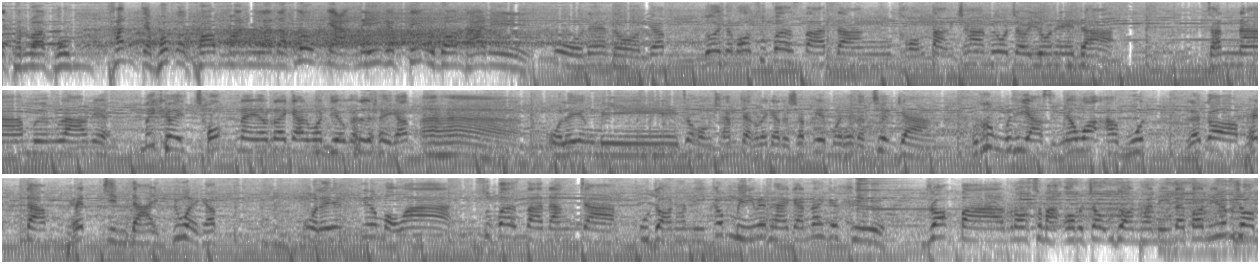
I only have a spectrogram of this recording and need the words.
7 ธันวาคม ท่านจะพบกับความมันระดับโลกอย่างนี้ครับที่อุดรธานี โอ้แน่นอนครับ โดยเฉพาะซูเปอร์สตาร์ดังของต่างชาติไม่ว่าจะโยเนดา จันนาเมืองลาวเนี่ยไม่เคยชกในรายการวันเดียวกันเลยครับอ่าฮะโอ้แล้วยังมีเจ้าของแชมป์จากรายการเดอะแชมเปี้ยนมวยไทยตัดเชือกยาง รุ่งวิทยาสิงห์นวะอาวุธ แล้วก็เพชรดำเพชรจินดาอีกด้วยครับโอ้แล้วยังที่ต้องบอกว่าซูเปอร์สตาร์ดังจากอุดรธานีก็มีไม่แพ้กันนั่นก็คือร็อกบาร์รองสมัครอบจอุดรธานี แต่ตอนนี้ท่านผู้ชม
